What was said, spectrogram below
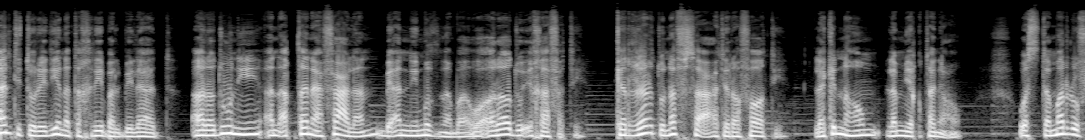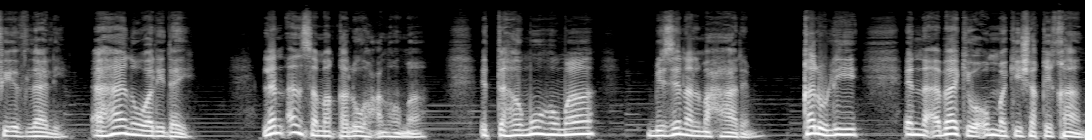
أنت تريدين تخريب البلاد. أرادوني أن أقتنع فعلا بأني مذنبة وأرادوا إخافتي. كررت نفس اعترافاتي لكنهم لم يقتنعوا واستمروا في إذلالي. أهانوا والدي. لن أنسى ما قالوه عنهما. اتهموهما بزنا المحارم. قالوا لي إن أباك وأمك شقيقان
